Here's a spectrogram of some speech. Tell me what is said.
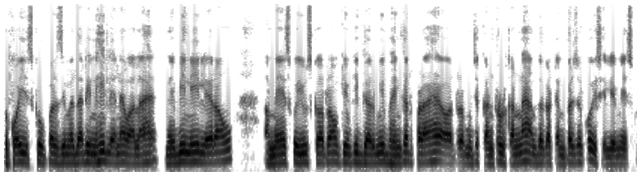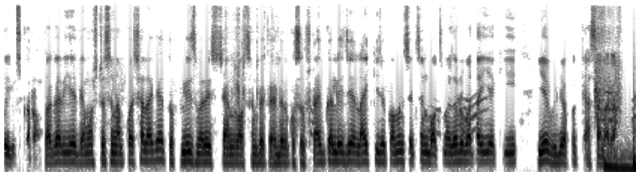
तो कोई इसके ऊपर ज़िम्मेदारी नहीं लेने वाला है। मैं भी नहीं ले रहा हूँ। मैं इसको यूज़ कर रहा हूँ क्योंकि गर्मी भयंकर पड़ा है और मुझे कंट्रोल करना है अंदर का टेम्परेचर को, इसीलिए मैं इसको यूज़ कर रहा हूँ। तो अगर ये डेमोस्ट्रेशन आपको अच्छा लगे तो प्लीज़ मेरे इस चैनल ऑप्शन राइडर को सब्सक्राइब कर लीजिए लाइक कीजिए कॉमेंट सेक्शन बॉक्स में ज़रूर बताइए कि ये वीडियो आपको कैसा लगा।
